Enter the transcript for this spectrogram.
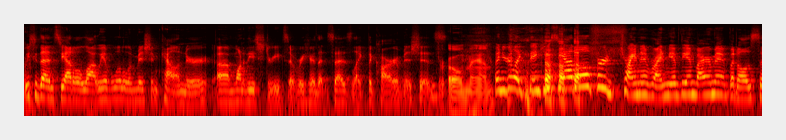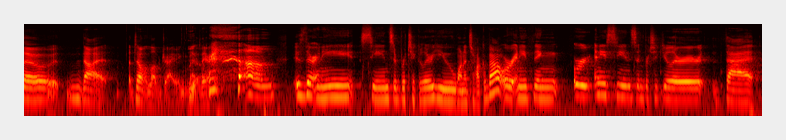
we see that in Seattle a lot. We have a little emission calendar, um, one of these streets over here that says like the car emissions. Oh man. And you're like, thank you, Seattle, for trying to remind me of the environment, but also not don't love driving back Yeah. there. um, is there any scenes in particular you want to talk about, or anything, or any scenes in particular that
